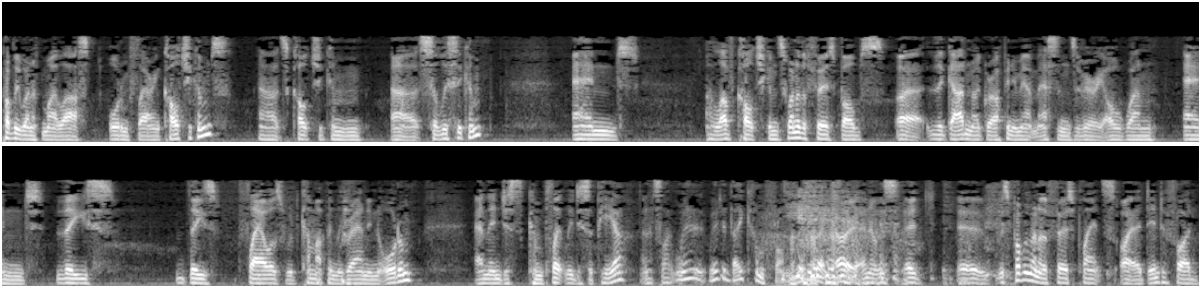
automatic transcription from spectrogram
probably one of my last autumn flowering colchicums. Uh, it's Colchicum uh, cilicicum, and I love colchicum. It's one of the first bulbs. Uh, the garden I grew up in in Mount Macedon's a very old one, and these these flowers would come up in the ground in autumn. And then just completely disappear, and it's like, where, where did they come from? Where did they go? And it was it, uh, it was probably one of the first plants I identified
